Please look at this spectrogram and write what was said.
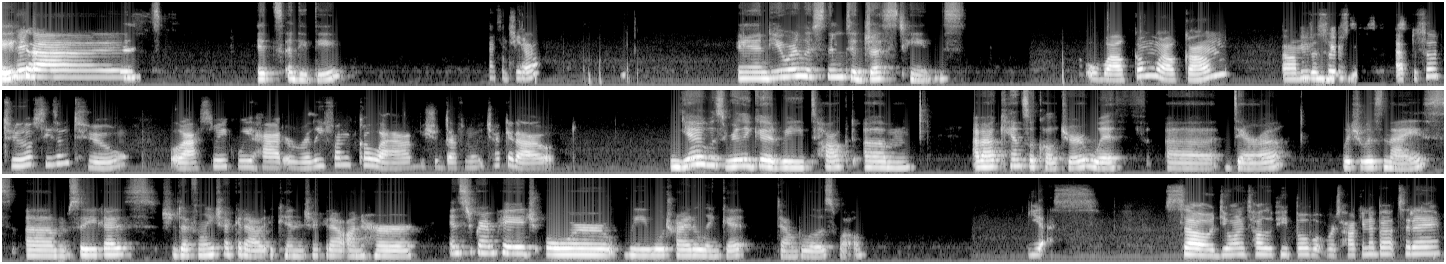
Hey, Hey guys, guys. it's Aditi, It's Cheetah. and you are listening to Just Teens. Welcome, welcome. Um, this is episode two of season two. Last week we had a really fun collab. You should definitely check it out. Yeah, it was really good. We talked um, about cancel culture with uh, Dara, which was nice. Um, so you guys should definitely check it out. You can check it out on her Instagram page, or we will try to link it down below as well. Yes. So, do you want to tell the people what we're talking about today?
